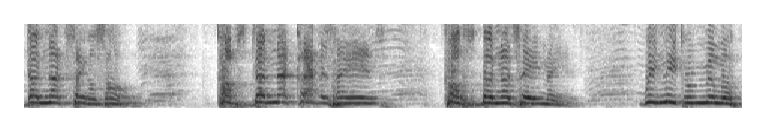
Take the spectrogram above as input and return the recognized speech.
does not sing a song. Corpse does not clap his hands. Corpse does not say amen. We need to remember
